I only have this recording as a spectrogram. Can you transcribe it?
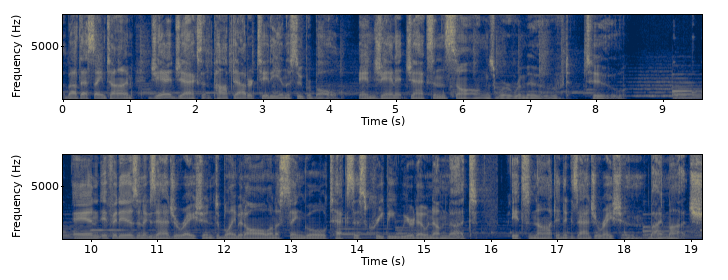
About that same time, Janet Jackson popped out her titty in the Super Bowl, and Janet Jackson's songs were removed too. And if it is an exaggeration to blame it all on a single Texas creepy weirdo numbnut, it's not an exaggeration by much.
